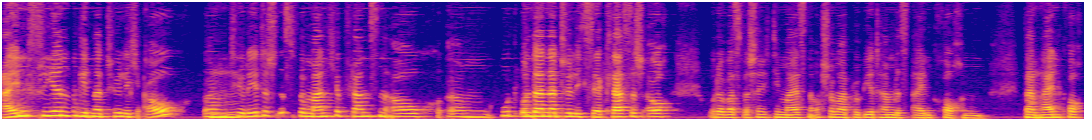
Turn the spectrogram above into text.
Einfrieren geht natürlich auch. Ähm, mhm. Theoretisch ist für manche Pflanzen auch ähm, gut. Und dann natürlich sehr klassisch auch, oder was wahrscheinlich die meisten auch schon mal probiert haben, das Einkochen. Beim mhm. Einkochen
